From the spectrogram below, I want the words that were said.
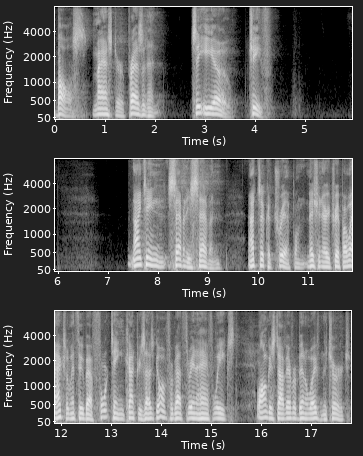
boss, master, president, CEO, chief. 1977, I took a trip on missionary trip. I actually went through about 14 countries. I was going for about three and a half weeks, longest I've ever been away from the church.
